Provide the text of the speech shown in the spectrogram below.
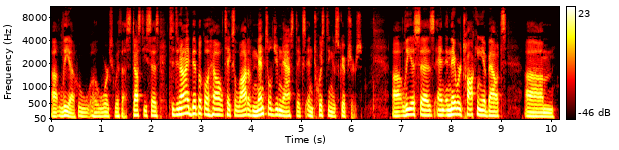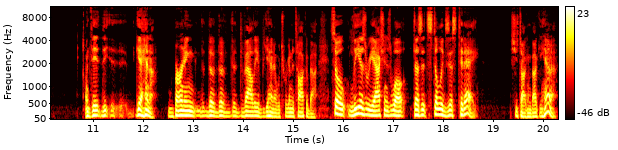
uh, Leah, who, who works with us. Dusty says to deny biblical hell takes a lot of mental gymnastics and twisting of scriptures. Uh, Leah says, and and they were talking about. Um, the, the Gehenna, burning the, the, the, the valley of Gehenna, which we're going to talk about. So Leah's reaction is, well, does it still exist today? She's talking about Gehenna.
